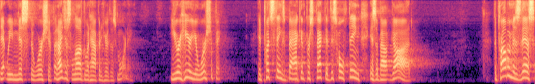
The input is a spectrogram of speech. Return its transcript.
that we miss the worship. And I just loved what happened here this morning. You're here, you're worshiping. It puts things back in perspective. This whole thing is about God. The problem is this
